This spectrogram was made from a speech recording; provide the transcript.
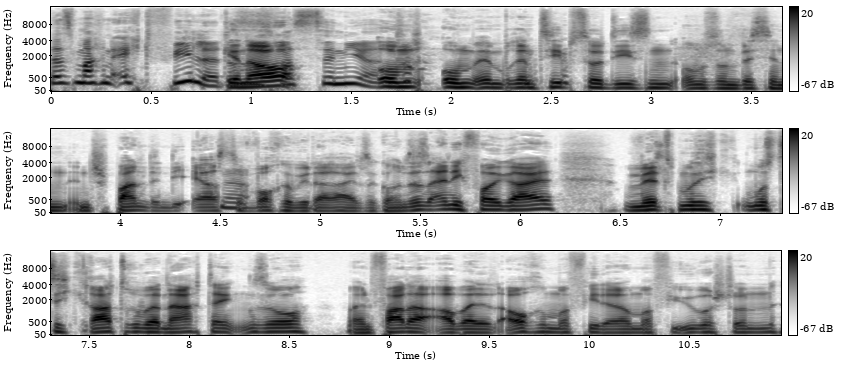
Das machen echt viele. Das Genau, ist faszinierend. um, um im Prinzip so diesen, um so ein bisschen entspannt in die erste Ja. Woche wieder reinzukommen. Das ist eigentlich voll geil. Und jetzt muss ich, musste ich gerade drüber nachdenken, so, mein Vater arbeitet auch immer viel, der hat immer viel Überstunden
